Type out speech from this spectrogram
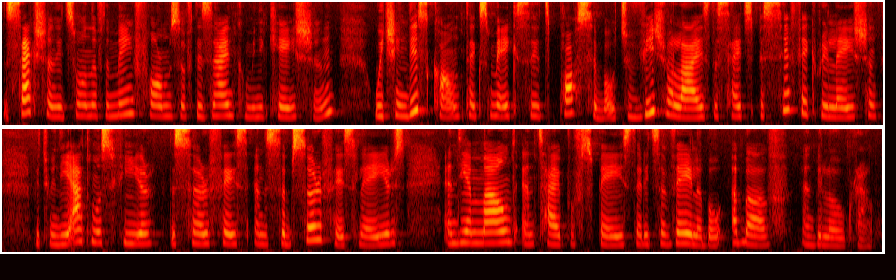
The section is one of the main forms of design communication which in this context makes it possible to visualize the site-specific relation between the atmosphere, the surface and the subsurface layers and the amount and type of space that is available above and below ground.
